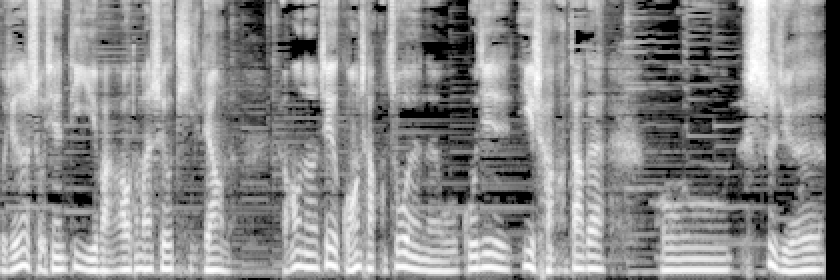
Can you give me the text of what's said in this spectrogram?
我觉得首先第一吧，奥特曼是有体量的，然后呢，这个广场做的呢，我估计一场大概，哦，视觉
